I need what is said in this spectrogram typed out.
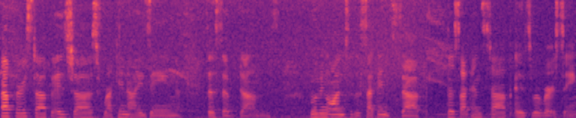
That first step is just recognizing the symptoms. Moving on to the second step, the second step is reversing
